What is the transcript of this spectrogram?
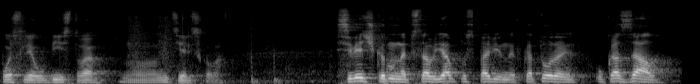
после убийства э, Метельского. Свечка написал явку с повинной, в которой указал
